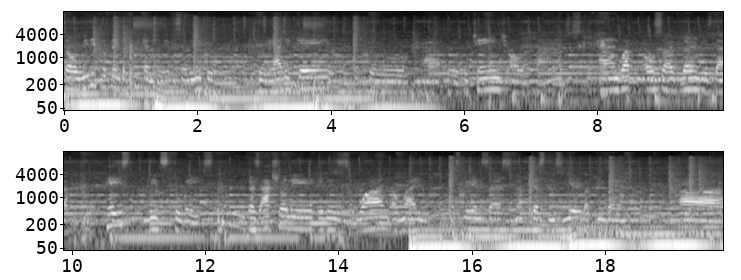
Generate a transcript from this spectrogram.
So we need to think that we can do it. So we need to to eradicate, to, uh, to, to change all our patterns. And what also I've learned is that haste leads to waste. Because actually it is one of my experiences, not just this year, but even uh,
